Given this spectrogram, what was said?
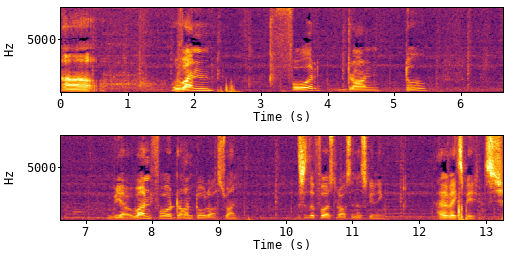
Uh, one, four, drawn two. Yeah, one, four, drawn two, lost one. This is the first loss in a screening I've ever experienced.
